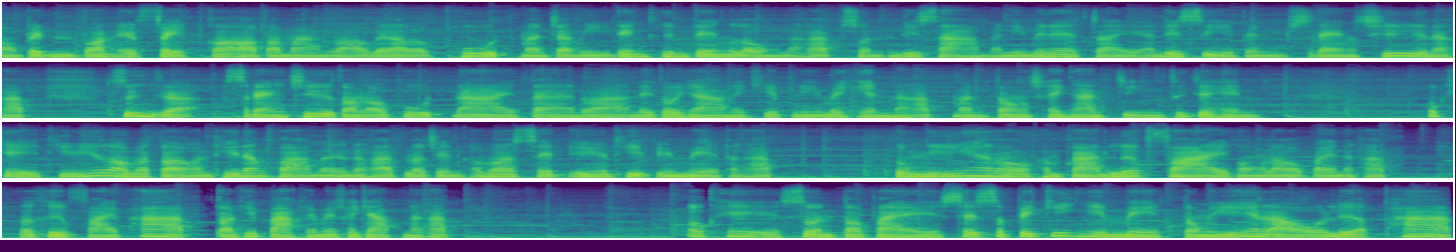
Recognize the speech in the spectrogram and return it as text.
2 เป็นบอนเอฟเฟกก็ประมาณว่าเวลาเราพูดมันจะมีเด้งขึ้นเด้งลงนะครับ ส่วนอันที่ 3 อันนี้ไม่แน่ใจ อันทีสี่ 4 เป็นแสดงชื่อนะครับ ซึ่งจะแสดงชื่อตอนเราพูดได้ แต่ว่าในตัวอย่างในคลิปนี้ไม่เห็นนะครับ มันต้องใช้งานจริงถึงจะเห็น โอเค ทีนี้เรามาต่อกันที่ด้านขวามือนะครับ เราจะเห็นคำว่า set native image นะครับ ตรงนี้ให้เราทำการเลือกไฟล์ของเราไปนะครับ ก็คือไฟล์ภาพตอนที่ปากยังไม่ขยับนะครับ โอเค ส่วนต่อไป set speaking image ตรงนี้ให้เราเลือกภาพ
